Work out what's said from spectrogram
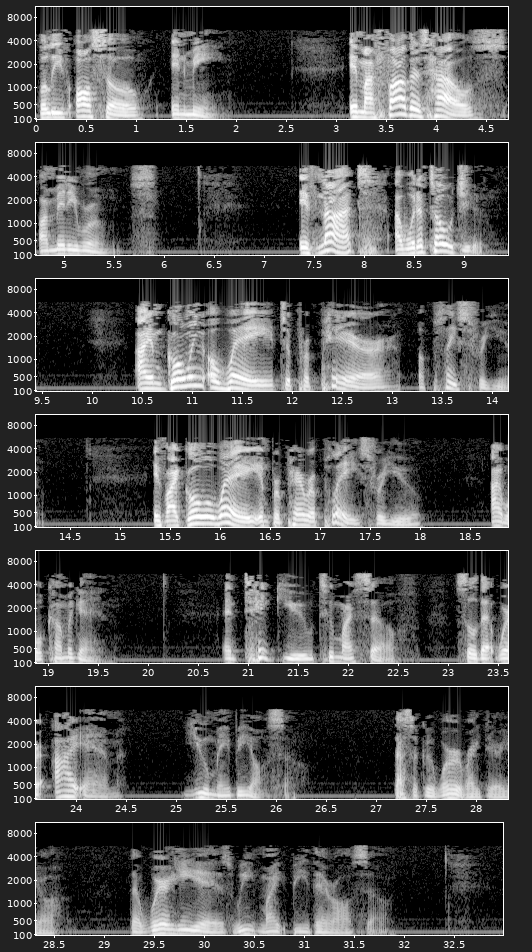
believe also in me. In my Father's house are many rooms. If not, I would have told you. I am going away to prepare a place for you. If I go away and prepare a place for you, I will come again and take you to myself so that where I am, you may be also. That's a good word right there, y'all. That where he is, we might be there also.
